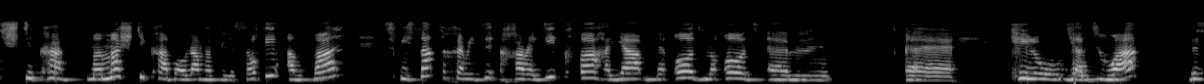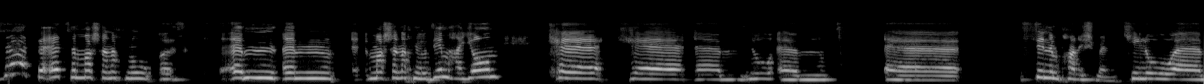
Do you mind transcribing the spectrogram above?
שתיקה, ממש שתיקה בעולם הפילוסופי, אבל תפיסת החרדית, החרדית כבר היה מאוד מאוד um, uh, כאילו ידוע, וזה בעצם מה שאנחנו, um, um, מה שאנחנו יודעים היום כ... כ um, um, uh, sin and punishment, כאילו uh,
